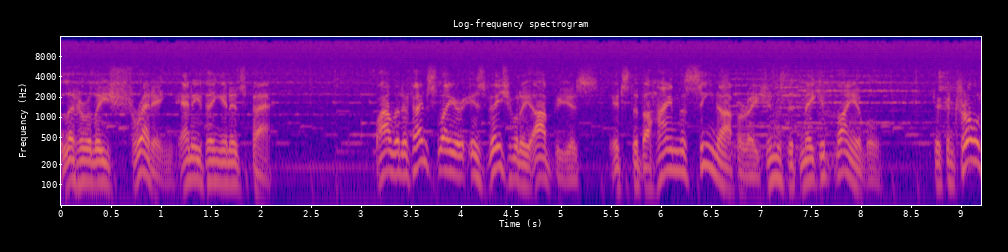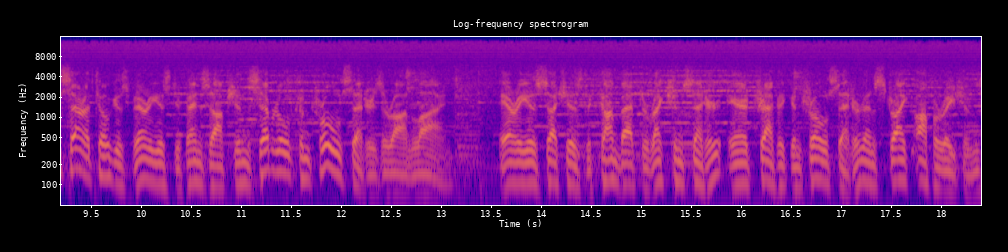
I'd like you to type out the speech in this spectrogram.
literally shredding anything in its path. While the defense layer is visually obvious, it's the behind-the-scene operations that make it viable. To control Saratoga's various defense options, several control centers are online. Areas such as the Combat Direction Center, Air Traffic Control Center, and Strike Operations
